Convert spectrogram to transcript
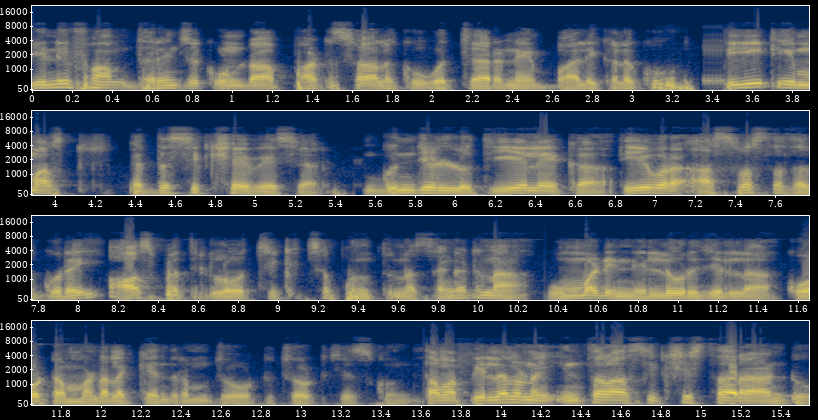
యూనిఫామ్ ధరించకుండా పాఠశాలకు వచ్చారనే బాలికలకు పీఈటీ మాస్టర్ పెద్ద శిక్ష వేశారు. గుంజెళ్ళు తీయలేక తీవ్ర అస్వస్థత గురై ఆసుపత్రిలో చికిత్స పొందుతున్న సంఘటన ఉమ్మడి నెల్లూరు జిల్లా కోట మండల కేంద్రం చోటు చోటు చేసుకుంది. తమ పిల్లలను ఇంతలా శిక్షిస్తారా అంటూ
